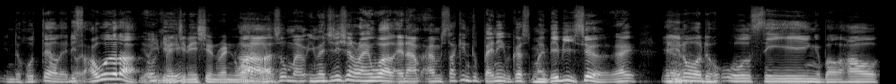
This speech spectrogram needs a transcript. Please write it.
in the hotel at this hour lah? Your Okay. imagination ran wild. ah. so my imagination ran wild, and I'm I'm starting to panic because my baby is here, right? And you Yeah. know the whole saying about how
